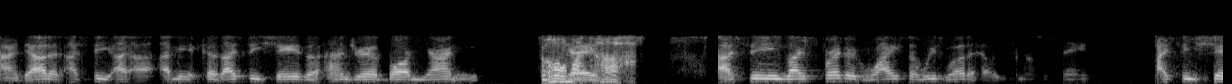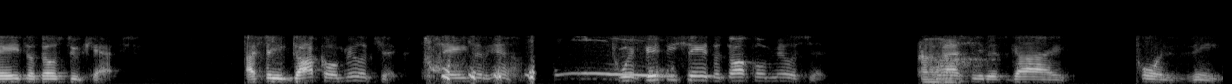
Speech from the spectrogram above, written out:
I doubt it. I see. I, I, I mean, because I see shades of Andrea Bargnani. Oh my. God. I see like Frederic Weis or Weis, what the hell you pronounce his name. I see shades of those two cats. I see Darko Milicic, shades of him. Fifty shades of Darko Milicic. Uh, I see this guy, Porzingis.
